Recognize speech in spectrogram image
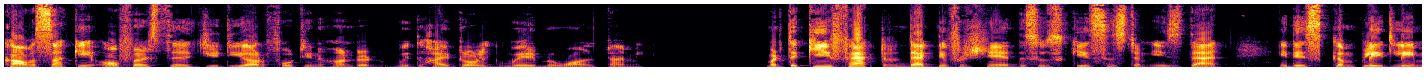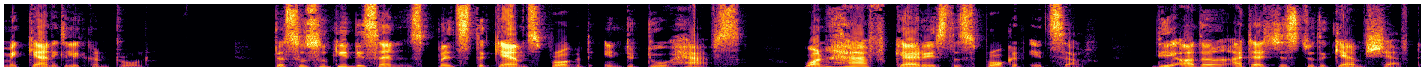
Kawasaki offers the GTR 1400 with hydraulic variable valve timing. But the key factor that differentiates the Suzuki system is that it is completely mechanically controlled. The Suzuki design splits the cam sprocket into two halves. One half carries the sprocket itself, the other attaches to the camshaft,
